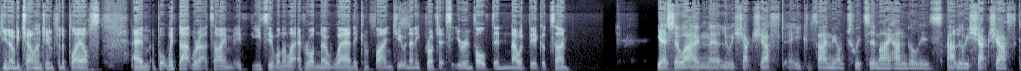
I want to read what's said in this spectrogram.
you know be challenging for the playoffs. Um, but with that, we're out of time. If you two want to let everyone know where they can find you and any projects that you're involved in, now would be a good time. Yeah, so I'm uh, Louis Shackshaft. Uh, you can find me on Twitter. My handle is at Louis Shackshaft,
